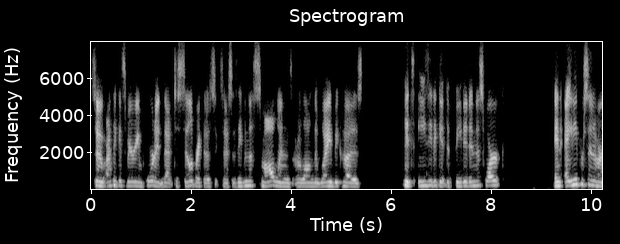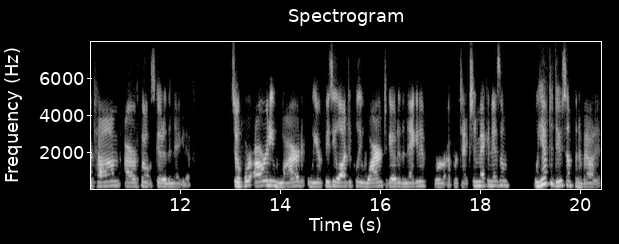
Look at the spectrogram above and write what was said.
So I think it's very important that to celebrate those successes, even the small ones along the way, because it's easy to get defeated in this work. And 80% of our time, our thoughts go to the negative. So if we're already wired, we are physiologically wired to go to the negative for a protection mechanism, we have to do something about it.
